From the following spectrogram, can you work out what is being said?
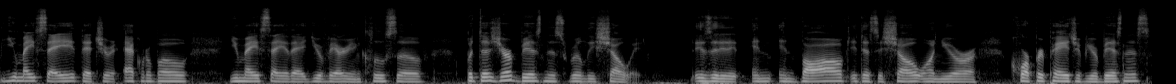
You may say that you're equitable, you may say that you're very inclusive, but does your business really show it? Is it in, involved? Does it show on your corporate page of your business?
